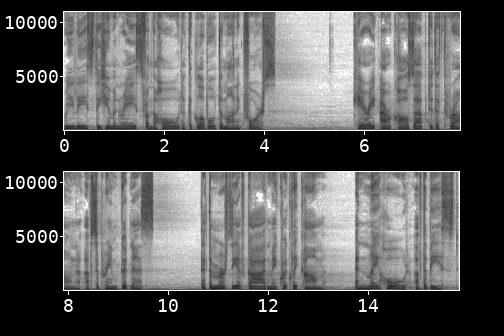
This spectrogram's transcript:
Release the human race from the hold of the global demonic force. Carry our calls up to the throne of supreme goodness, that the mercy of God may quickly come and lay hold of the beast,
